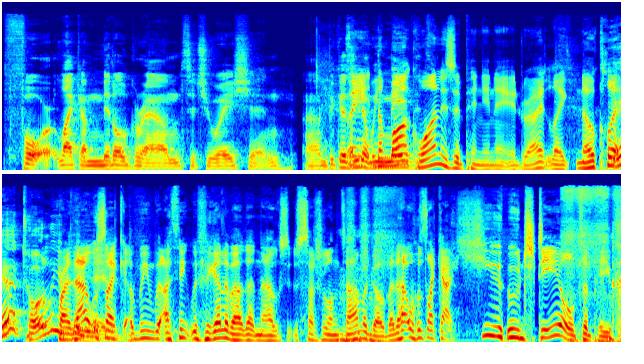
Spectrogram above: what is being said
for like a middle ground situation um, because But you know we the made, Mark One is opinionated, right? Like no clip. yeah totally Right, that was like. I mean, I think we forget about that now because it was such a long time ago, but that was like a huge deal to people.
